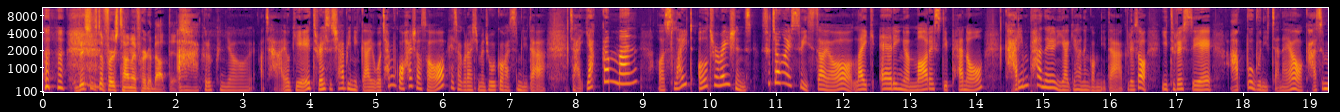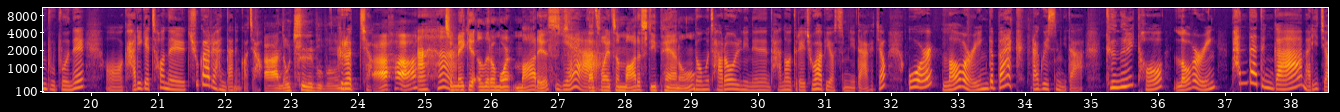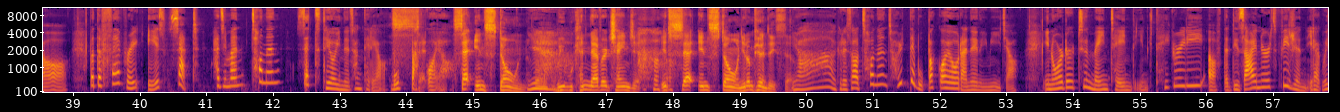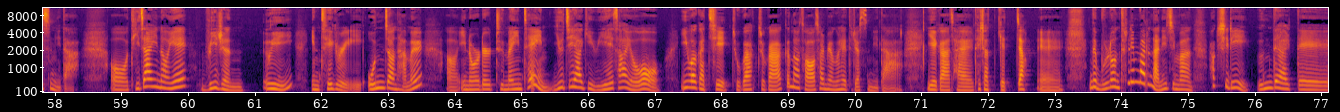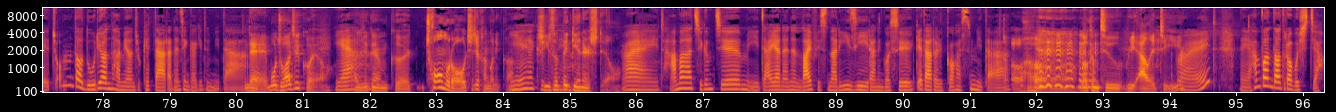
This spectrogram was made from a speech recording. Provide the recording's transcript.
this is the first time I've heard about this. 아, 그렇군요. 자, 여기에 드레스 샵이니까 이거 참고하셔서 해석을 하시면 좋을 것 같습니다. 자, 약간만 어, slight alterations 수정할 수 있어요. Like adding a modesty panel 가림판을 이야기하는 겁니다. 그래서 이 드레스의 앞부분 있잖아요. 가슴 부분을 어, 가리개 천을 추가를 한다는 거죠. 아, 노출 부분. 그렇죠. 아하. 아하. To make it a little more modest. Yeah. That's why it's a modesty panel. 너무 잘 어울리는 단어들의 조합이었습니다. 그죠? Or lowering the back 라고 했습니다. 등을 더 lowering 판다든가 말이죠. But the fabric is set. 하지만 천은 세트 되어 있는 상태래요. 못 set, 바꿔요. Set in stone. Yeah. We can never change it. It's set in stone. 이런 표현도 있어요. 야, 그래서 천은 절대 못 바꿔요라는 의미이죠. In order to maintain the integrity of the designer's vision이라고 했습니다. 어, 디자이너의 vision 의 integrity, 온전함을 uh, in order to maintain, 유지하기 위해서요. 이와 같이 조각조각 끊어서 설명을 해드렸습니다. 이해가 잘 되셨겠죠? 예. 근데 물론 틀린 말은 아니지만 확실히 응대할 때 좀 더 노련하면 좋겠다라는 생각이 듭니다. 네, 뭐 좋아질 거예요. Yeah. 지금 그 처음으로 취직한 거니까. 예, She's a beginner still. Right. 아마 지금쯤 이 다이아나는 Life is not easy라는 것을 깨달을 것 같습니다. Oh, welcome to reality. Right. 네, 한 번 더 들어보시죠.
